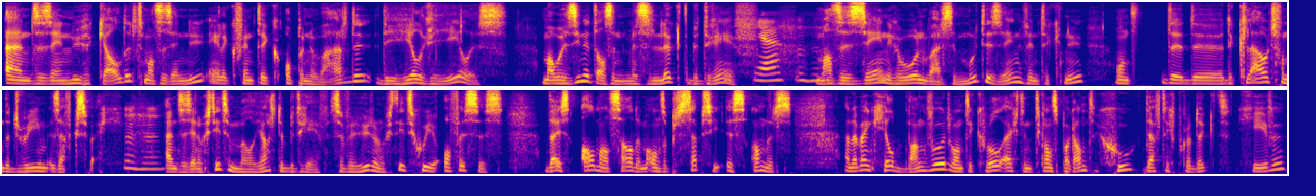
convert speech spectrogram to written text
En ze zijn nu gekelderd, maar ze zijn nu eigenlijk, vind ik, op een waarde die heel reëel is. Maar we zien het als een mislukt bedrijf. Ja. mhm. Maar ze zijn gewoon waar ze moeten zijn, vind ik nu. Want de, de, de cloud van de dream is even weg. Mhm. En ze zijn nog steeds een miljardenbedrijf. Ze verhuren nog steeds goede offices. Dat is allemaal hetzelfde, maar onze perceptie is anders. En daar ben ik heel bang voor, want ik wil echt een transparant, goed, deftig product geven.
